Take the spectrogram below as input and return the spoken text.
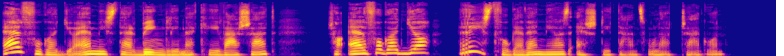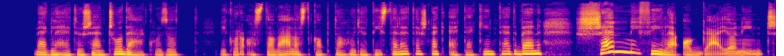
elfogadja-e Mr. Bingley meghívását, s ha elfogadja, részt fog-e venni az esti táncmulatságon. Meglehetősen csodálkozott, mikor azt a választ kapta, hogy a tiszteletesnek e tekintetben semmiféle aggája nincs,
